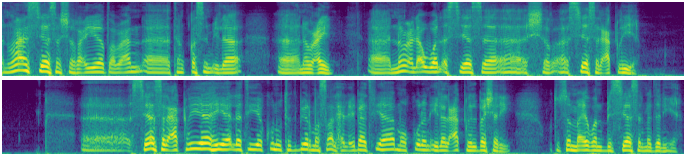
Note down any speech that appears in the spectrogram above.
أنواع السياسة الشرعية طبعا تنقسم إلى نوعين. النوع الأول السياسة السياسة العقلية. السياسة العقلية هي التي يكون تدبير مصالح العباد فيها موكولا إلى العقل البشري وتسمى أيضا بالسياسة المدنية.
